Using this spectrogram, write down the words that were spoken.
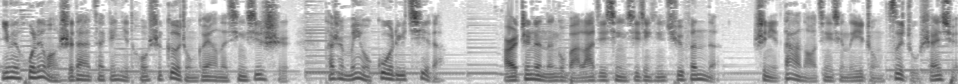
因为互联网时代在给你投射各种各样的信息时，它是没有过滤器的，而真正能够把垃圾信息进行区分的，是你大脑进行的一种自主筛选。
